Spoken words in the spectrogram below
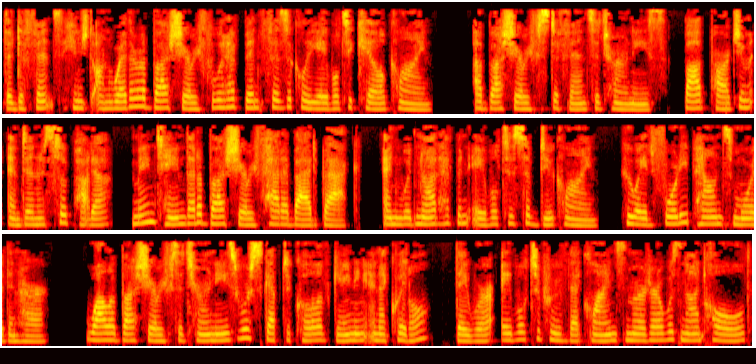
The defense hinged on whether Abusharif would have been physically able to kill Klein. Abusharif's defense attorneys, Bob Parcham and Dennis Zapata, maintained that Abusharif had a bad back, and would not have been able to subdue Klein, who weighed 40 pounds more than her. While Abusharif's attorneys were skeptical of gaining an acquittal, they were able to prove that Klein's murder was not cold,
